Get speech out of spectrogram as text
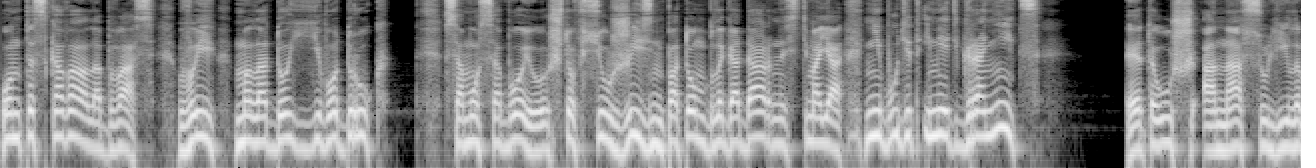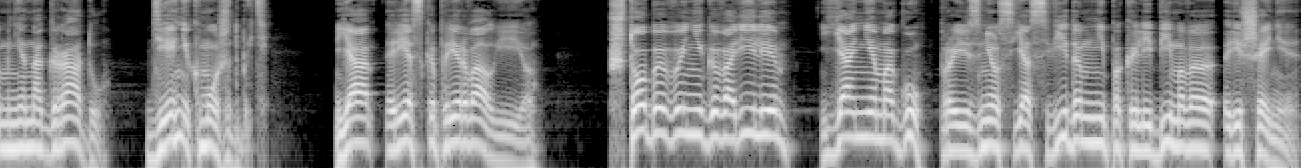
Он тосковал об вас. Вы молодой его друг. Само собою, что всю жизнь потом благодарность моя не будет иметь границ. Это уж она сулила мне награду. Денег, может быть. Я резко прервал ее. «Что бы вы ни говорили, я не могу», — произнес я с видом непоколебимого решения.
